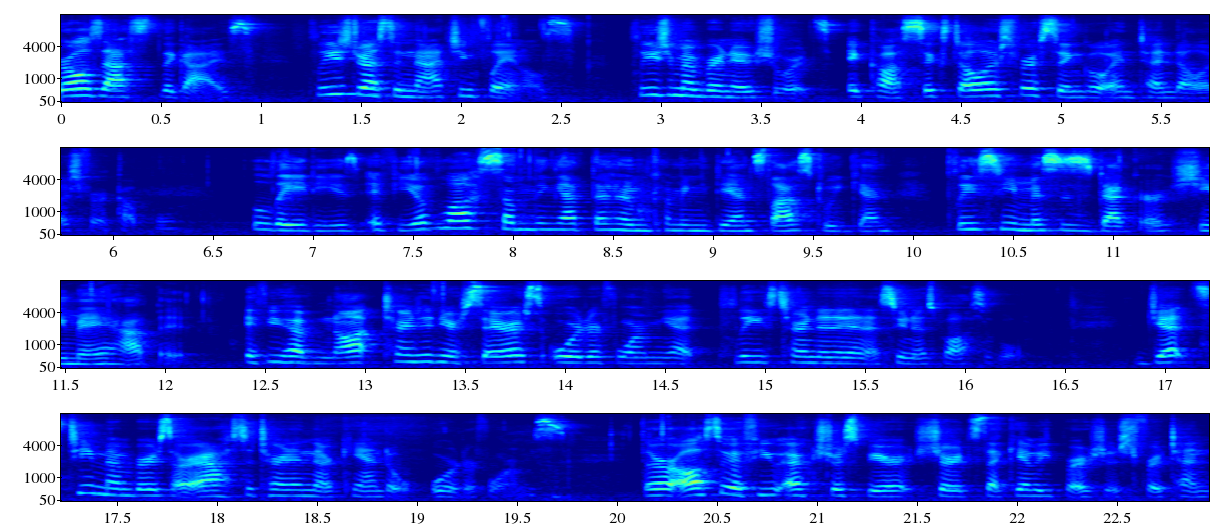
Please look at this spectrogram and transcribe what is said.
Girls ask the guys, please dress in matching flannels. Please remember no shorts. It costs $6 for a single and $10 for a couple. Ladies, if you have lost something at the homecoming dance last weekend, please see Mrs. Decker. She may have it. If you have not turned in your Sarris order form yet, please turn it in as soon as possible. Jets team members are asked to turn in their candle order forms. There are also a few extra spirit shirts that can be purchased for $10.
